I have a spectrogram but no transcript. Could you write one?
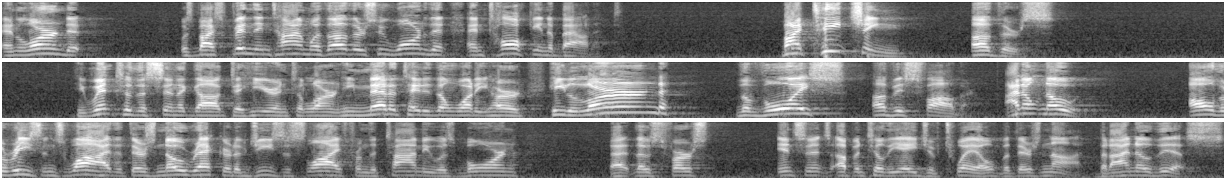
and learned it was by spending time with others who wanted it and talking about it by teaching others. He went to the synagogue to hear and to learn. He meditated on what he heard. He learned the voice of his Father. I don't know all the reasons why that there's no record of Jesus' life from the time he was born, that those first incidents up until the age of 12, but there's not. But I know this.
